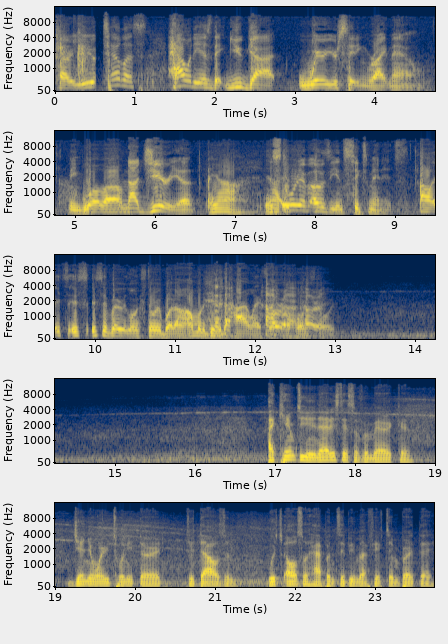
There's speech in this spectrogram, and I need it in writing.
How are you? Tell us how it is that you got where you're sitting right now. I mean, Well, um, from Nigeria. Yeah. The yeah, story of Ozii in six minutes. It's, uh, it's, it's, it's a very long story, but uh, I'm going to give you the highlights of, All of the all right. story. I came to the United States of America January 23rd, 2000, which also happened to be my 15th birthday.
